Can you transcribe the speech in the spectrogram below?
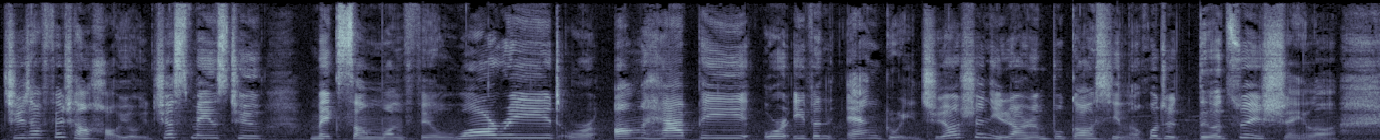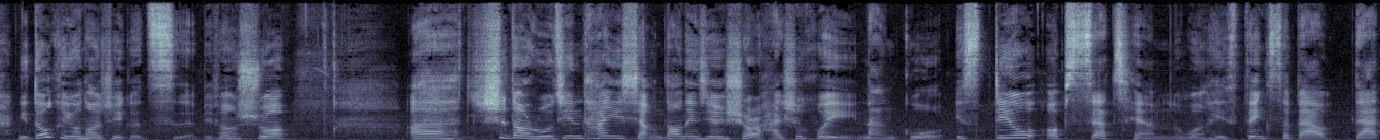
其实它非常好用，just means to make someone feel worried or unhappy or even angry。只要是你让人不高兴了，或者得罪谁了，你都可以用到这个词。比方说，啊，事到如今，他一想到那件事儿，还是会难过。It still upsets him when he thinks about that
